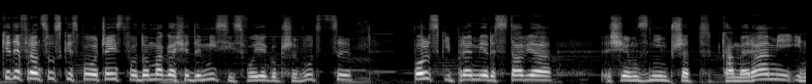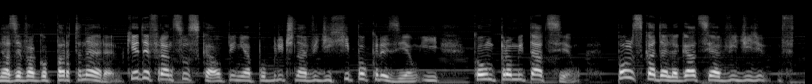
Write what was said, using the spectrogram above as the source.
Kiedy francuskie społeczeństwo domaga się dymisji swojego przywódcy, polski premier stawia się z nim przed kamerami i nazywa go partnerem. Kiedy francuska opinia publiczna widzi hipokryzję i kompromitację, polska delegacja widzi w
